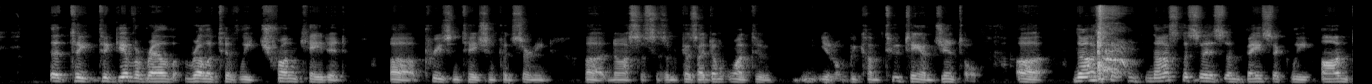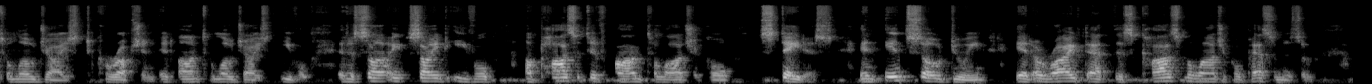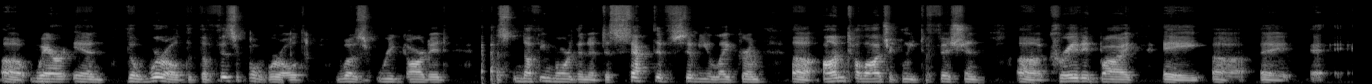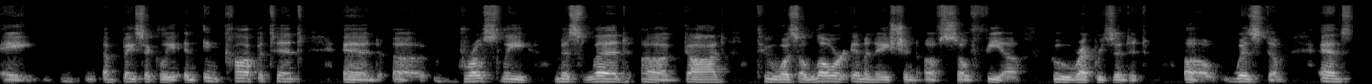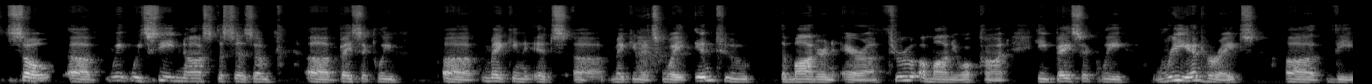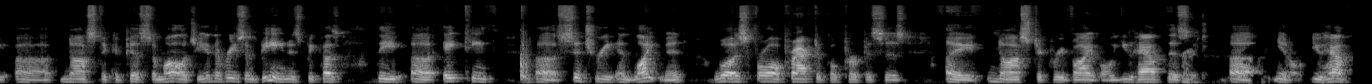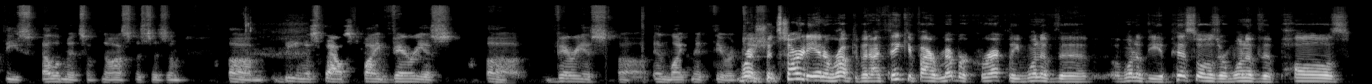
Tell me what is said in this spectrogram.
uh, to, to give a rel- relatively truncated uh, presentation concerning uh, Gnosticism, because I don't want to, you know, become too tangential. Gnostic, Gnosticism basically ontologized corruption. It ontologized evil. It assigned, assigned evil a positive ontological status. And in so doing, it arrived at this cosmological pessimism uh, wherein the world, the physical world, was regarded as nothing more than a deceptive simulacrum, uh, ontologically deficient, uh, created by a, uh, a, a, a, basically an incompetent and uh, grossly misled uh, God who was a lower emanation of Sophia, who represented uh, wisdom. And so we, we see Gnosticism basically uh, making its uh, making its way into the modern era through Immanuel Kant. He basically reiterates uh, the uh, Gnostic epistemology, and the reason being is because the 18th uh, century Enlightenment was, for all practical purposes, a Gnostic revival. You have this, right. you know, you have these elements of Gnosticism um, being espoused by various uh, various uh, Enlightenment theories. Right, but sorry to interrupt, but I think if I remember correctly, one of the one of the epistles or one of the Paul's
